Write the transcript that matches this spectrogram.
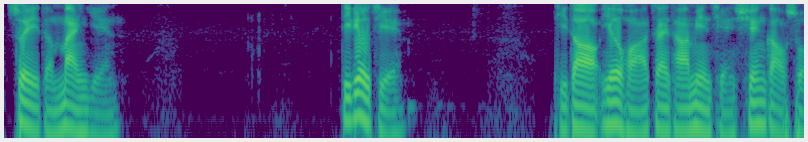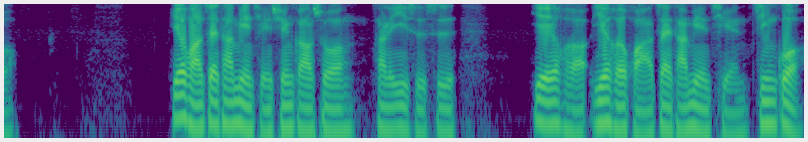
罪的蔓延。第六节提到耶和华在他面前宣告说：“耶和华在他面前宣告说，他的意思是耶和耶和华在他面前经过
